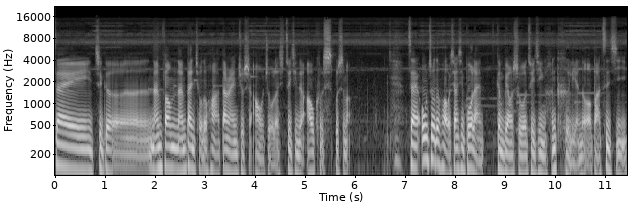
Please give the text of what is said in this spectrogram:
在这个南方南半球的话，当然就是澳洲了。最近的奥克斯不是吗？在欧洲的话，我相信波兰，更不要说最近很可怜的哦，把自己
